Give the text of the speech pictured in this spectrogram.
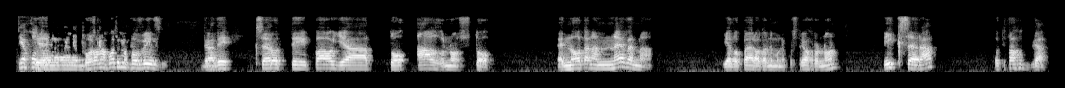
Και έχω και το- μπορώ να πω ότι με φοβίζει. Δηλαδή, ξέρω ότι πάω για το άγνωστο. Ενώ όταν ανέβαινα για εδώ πέρα όταν ήμουν 23 χρονών, ήξερα ότι θα έχω δουλειά.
